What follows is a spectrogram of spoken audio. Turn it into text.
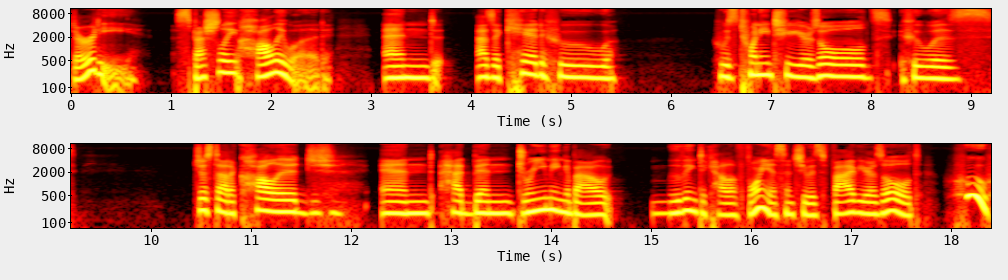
dirty, especially Hollywood. And as a kid who who was 22 years old, who was just out of college and had been dreaming about moving to California since she was five years old. Whew.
